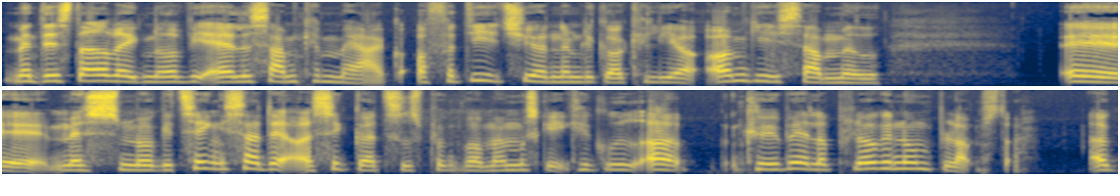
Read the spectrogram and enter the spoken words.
men det er stadigvæk noget, vi alle sammen kan mærke. Og fordi tyren nemlig godt kan lide at omgive sig med, øh, med smukke ting, så er det også et godt tidspunkt, hvor man måske kan gå ud og købe eller plukke nogle blomster. Og,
